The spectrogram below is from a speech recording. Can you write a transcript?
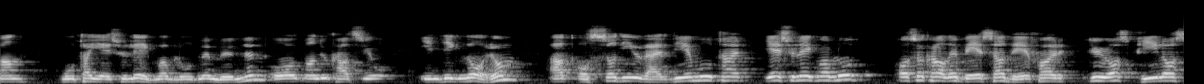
man mottar Jesu legeme og blod med munnen, og mandukatio indignorum, at også de uverdige mottar Jesu legeme og blod. Og så kaller Besa det for duos pilos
